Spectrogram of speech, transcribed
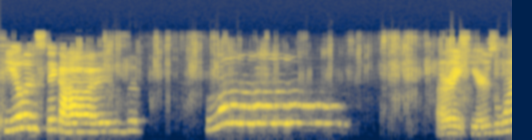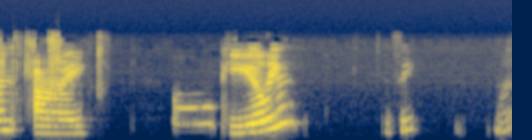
peel and stick eyes. All right, here's one eye. Peeling. Let's see. What?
